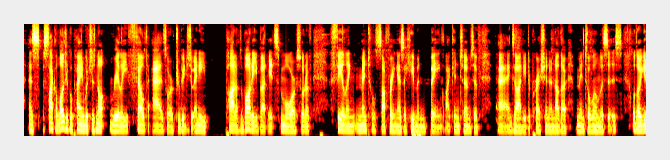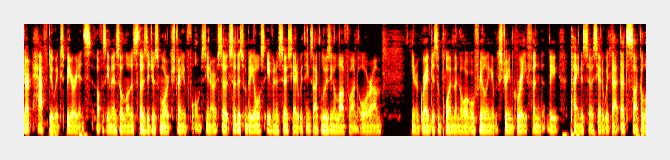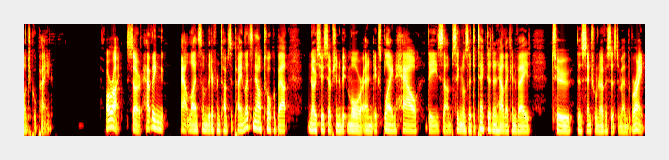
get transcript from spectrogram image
And psychological pain, which is not really felt as or attributed to any part of the body, but it's more sort of feeling mental suffering as a human being, like in terms of uh, anxiety, depression, and other mental illnesses. Although you don't have to experience, obviously, mental illness; those are just more extreme forms, you know. So, so this would be also even associated with things like losing a loved one or, um, you know, grave disappointment or, or feeling of extreme grief and the pain associated with that. That's psychological pain. All right. So, having outlined some of the different types of pain, let's now talk about nociception a bit more and explain how these um, signals are detected and how they're conveyed to the central nervous system and the brain.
